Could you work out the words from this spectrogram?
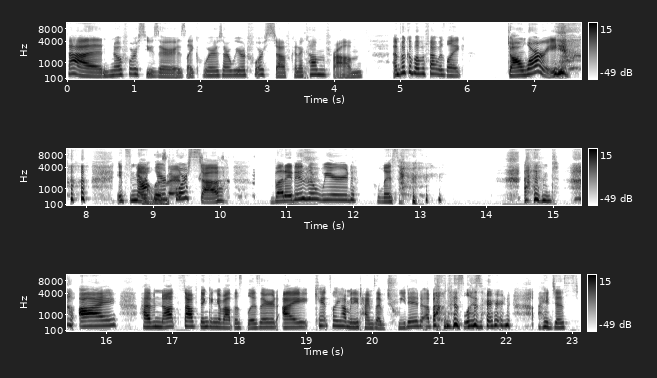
sad no force users like where's our weird force stuff gonna come from? And book of boba fett was like don't worry it's not weird, weird force stuff but it is a weird lizard and I have not stopped thinking about this lizard. I can't tell you how many times I've tweeted about this lizard. I just,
